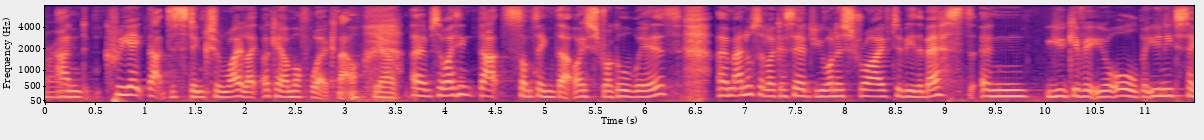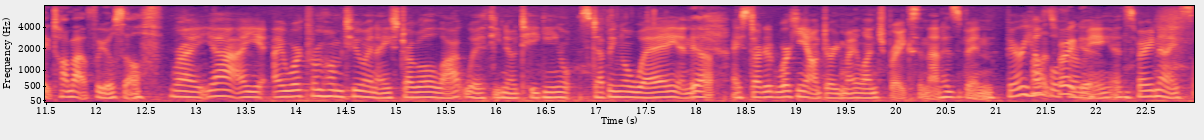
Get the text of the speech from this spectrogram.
right. and create that distinction, right? Like, okay, I'm off work now. Yeah. Um, so I think that's something that I struggle with. Um, and also, like I said, you want to strive to be the best and you give it your all, but you need to take time out for yourself. Right. Yeah. I, I work from home too, and I struggle a lot with, you know, taking, stepping away. And yeah. I started working out during my lunch breaks, and that has been very oh, helpful oh, very for good. me. It's very nice.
